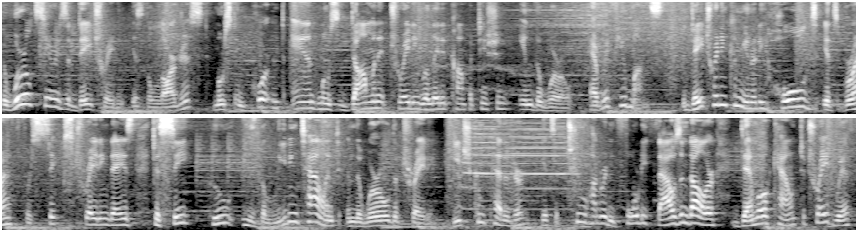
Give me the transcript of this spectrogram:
The World Series of Day Trading is the largest, most important, and most dominant trading related competition in the world. Every few months, the day trading community holds its breath for six trading days to see who is the leading talent in the world of trading. Each competitor gets a $240,000 demo account to trade with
